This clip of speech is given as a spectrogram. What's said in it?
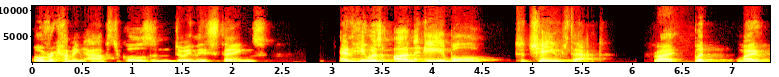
overcoming obstacles and doing these things. And he was unable to change that. Right. But my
